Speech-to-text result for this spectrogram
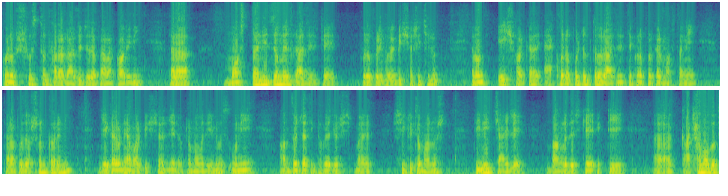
কোনো সুস্থ ধারার রাজনীতি তারা করেনি। তারা মস্তানিজমের রাজনীতিতে পুরোপুরিভাবে বিশ্বাসী ছিল। এবং এই সরকার এখনও পর্যন্ত রাজনীতিতে কোনো প্রকার মস্তানি তারা প্রদর্শন করেনি। যে কারণে আমার বিশ্বাস যে ডক্টর মোহাম্মদ ইউনুস, উনি আন্তর্জাতিকভাবে একজন মানে স্বীকৃত মানুষ। তিনি চাইলে বাংলাদেশকে একটি কাঠামোগত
